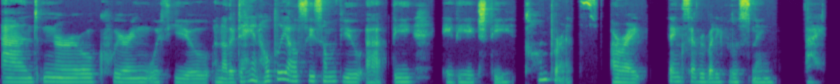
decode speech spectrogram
and neuroqueering with you another day. And hopefully I'll see some of you at the ADHD conference. All right. Thanks everybody for listening. Bye.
